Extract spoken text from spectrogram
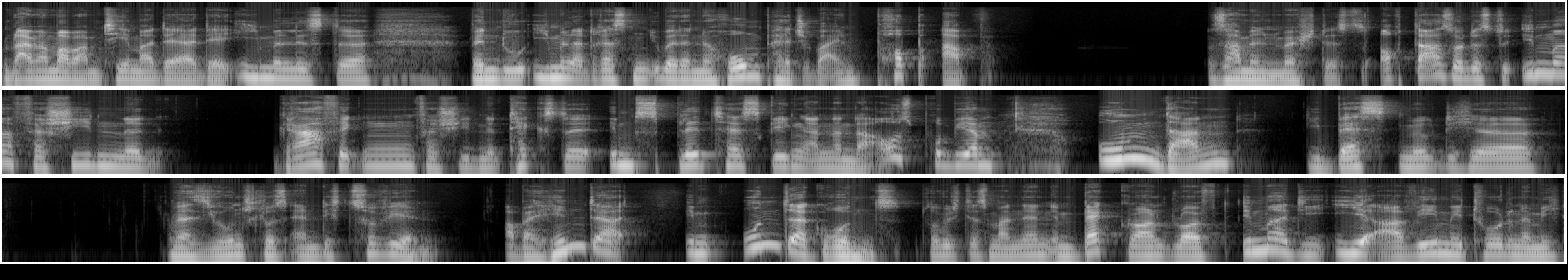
Bleiben wir mal beim Thema der, der E-Mail-Liste. Wenn du E-Mail-Adressen über deine Homepage, über ein Pop-up sammeln möchtest, auch da solltest du immer verschiedene Grafiken, verschiedene Texte im Split-Test gegeneinander ausprobieren, um dann die bestmögliche Version schlussendlich zu wählen. Aber hinter im Untergrund, so will ich das mal nennen, im Background läuft immer die IAW-Methode, nämlich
